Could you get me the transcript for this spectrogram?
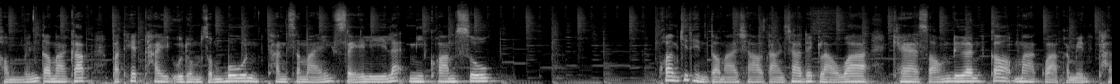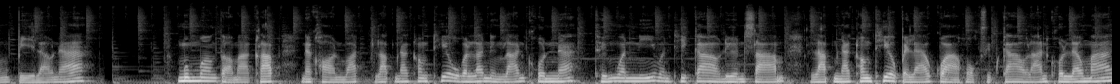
คอมเมนต์ต่อมาครับ ประเทศไทยอุดมสมบูรณ์ ทันสมัยเสรีและมีความสุข ความคิดเห็นต่อมาชาวต่างชาติได้กล่าวว่า แค่ 2 เดือนก็มากกว่าเขมรทั้งปีแล้วนะ มุมมองต่อมาครับ นครวัดรับนักท่องเที่ยววันละ 1 ล้านคนนะ ถึงวันนี้วันที่ 9 เดือน 3 รับนักท่องเที่ยวไปแล้วกว่า 69 ล้านคนแล้วมั้ง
